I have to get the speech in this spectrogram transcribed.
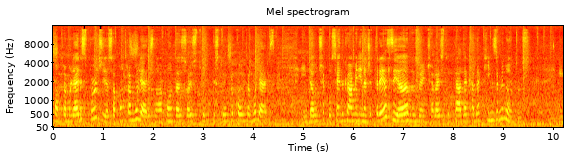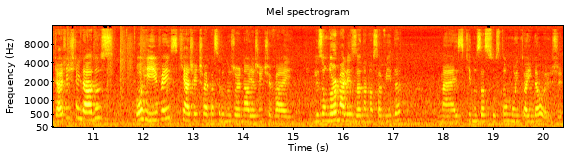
contra mulheres por dia, só contra mulheres, não acontece só estupro contra mulheres. Então, tipo, sendo que uma menina de 13 anos, gente, ela é estuprada a cada 15 minutos. Então a gente tem dados horríveis que a gente vai passando no jornal e a gente vai. Eles vão normalizando a nossa vida, mas que nos assustam muito ainda hoje.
